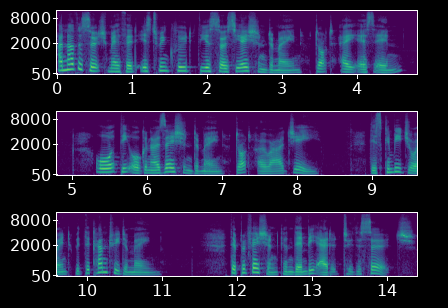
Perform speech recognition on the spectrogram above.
Another search method is to include the association domain .asn or the organisation domain .org. This can be joined with the country domain. The profession can then be added to the search.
